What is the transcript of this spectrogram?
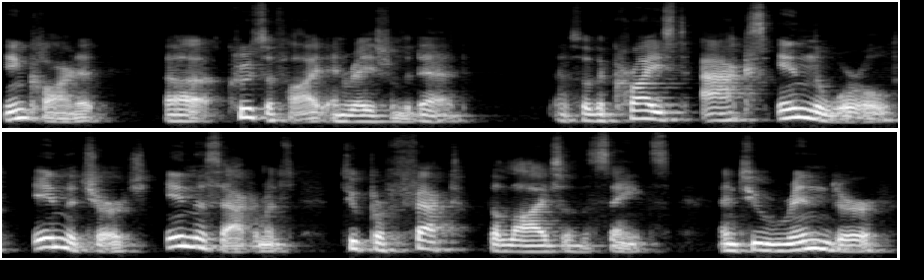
incarnate, uh, crucified, and raised from the dead. And so the Christ acts in the world, in the church, in the sacraments to perfect the lives of the saints and to render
